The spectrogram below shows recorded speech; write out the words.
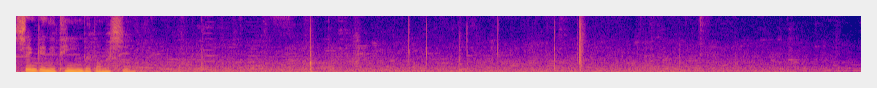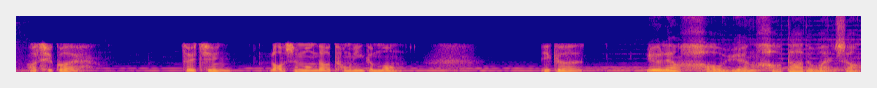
先给你听一个东西。月亮好圆好大的晚上，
